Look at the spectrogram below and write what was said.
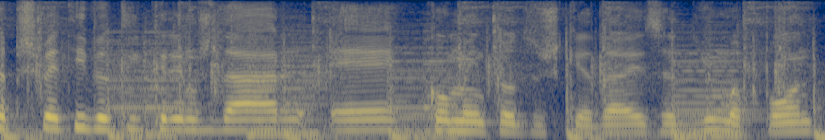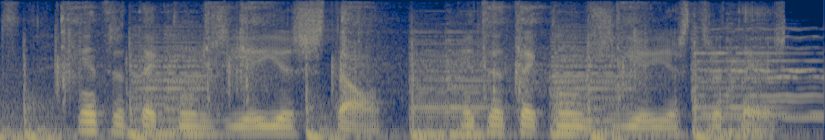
a perspectiva que lhe queremos dar é, como em todos os cadeias, a de uma ponte entre a tecnologia e a gestão, entre a tecnologia e a estratégia.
